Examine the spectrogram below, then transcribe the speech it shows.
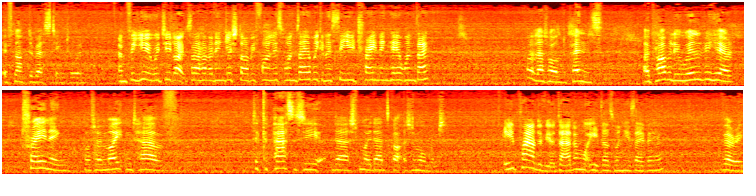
if not the best thing to win. And for you, would you like to have an English derby finalist one day? Are we going to see you training here one day? Well, that all depends. I probably will be here training, but I mightn't have the capacity that my dad's got at the moment. Are you proud of your dad and what he does when he's over here? Very.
